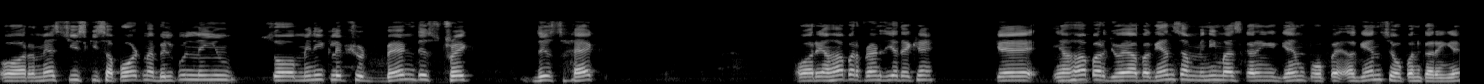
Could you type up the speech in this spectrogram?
اور میں اس چیز کی سپورٹ میں بالکل نہیں ہوں۔ So Miniclip should ban this track this hack اور یہاں پر فرینڈز یہ دیکھیں کہ یہاں پر جو ہے اب اگین سے ہم منیمائز کریں گے گیم کو اگین سے اوپن کریں گے۔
